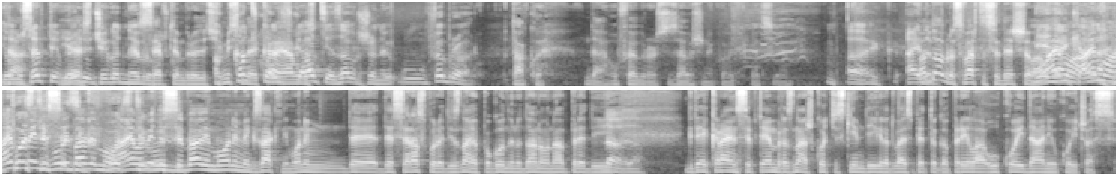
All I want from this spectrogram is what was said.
Jel da, u septembru jest. iduće godine evropsko? Septembru iduće. A Mislim da kad je su kraj kvalifikacije završene? U februaru. Tako je. Da, u februaru su završene kvalifikacije. Ajde, Pa dobro, svašta se dešava. Ne, ajmo, neka, ajmo, ajmo mi da se bavimo, ajmo mi da se bavimo onim egzaktnim, onim gde, gde se rasporedi znaju po godinu dana unapred i Da, da. Gde krajem septembra znaš ko će s kim da igra 25. aprila, u koji dan i u koji čas.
